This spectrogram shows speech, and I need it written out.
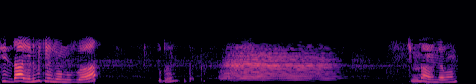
Siz daha yeni mi geliyorsunuz la? Durun bir dakika. Kim daha önde lan?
